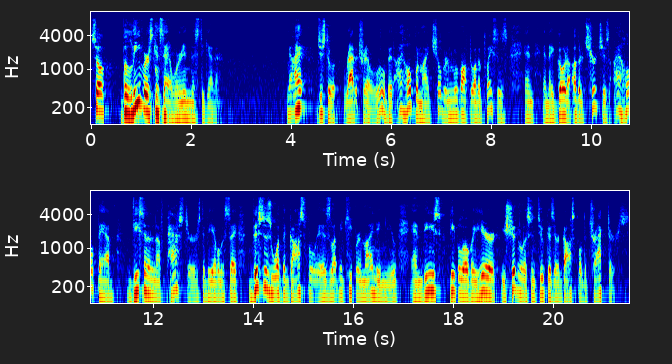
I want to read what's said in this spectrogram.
So believers can say, we're in this together. I mean, I, just to rabbit trail a little bit, I hope when my children move off to other places and, and they go to other churches, I hope they have decent enough pastors to be able to say, this is what the gospel is. Let me keep reminding you. And these people over here, you shouldn't listen to because they're gospel detractors.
